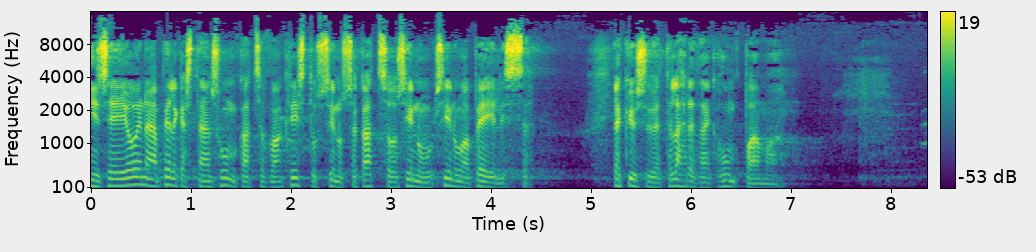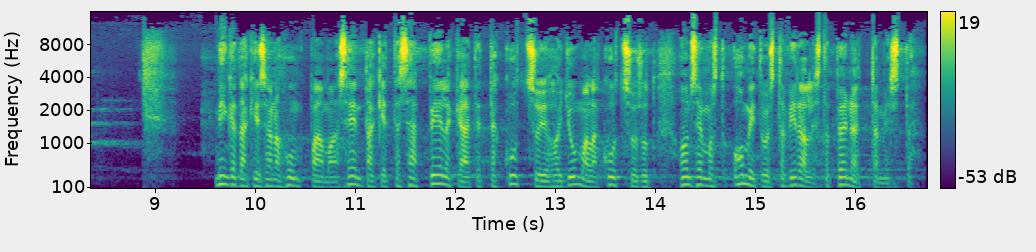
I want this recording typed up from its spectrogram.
niin se ei ole enää pelkästään sun katse, vaan Kristus sinussa katsoo sinu, sinua peilissä ja kysyy, että lähdetäänkö humppaamaan. Minkä takia sano humppaamaan? Sen takia, että sä pelkäät, että kutsu, johon Jumala kutsuu sut, on semmoista omituista virallista pönöttämistä –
